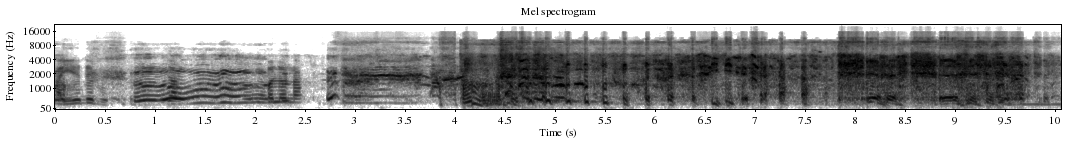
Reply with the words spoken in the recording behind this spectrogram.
খাইয়ে দেবো। হলো না। yeah.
